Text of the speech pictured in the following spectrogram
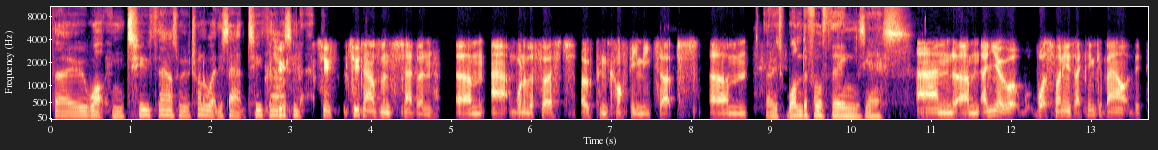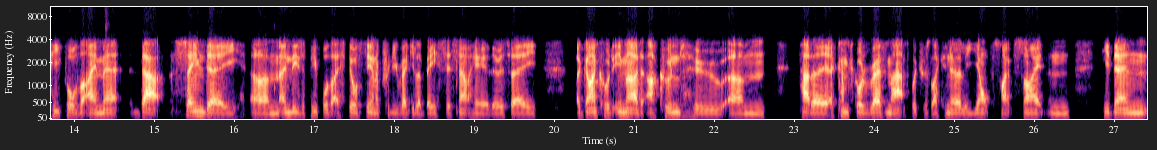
though what in 2000 we were trying to work this out 2000 2007 um, at one of the first open coffee meetups. Um, those wonderful things yes. and um, and you know what's funny is I think about the people that I met that same day um, and these are people that I still see on a pretty regular basis out here. There's a a guy called Immad Akhund who um, had a, a company called RevMap which was like an early Yelp type site and he then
